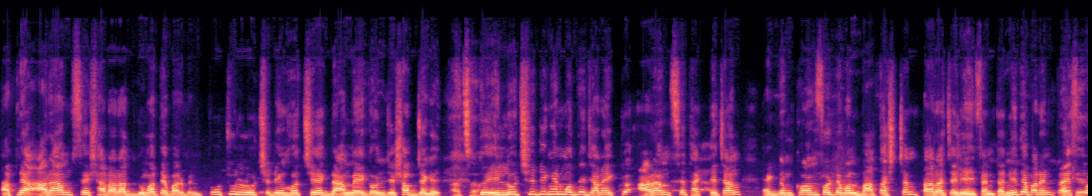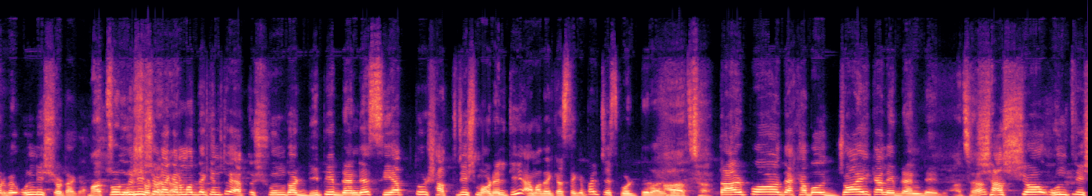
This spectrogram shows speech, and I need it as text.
আপনি আরামসে সারা রাত ঘুমাতে পারবেন। প্রচুর লোডশেডিং হচ্ছে গ্রামে গঞ্জে সব জায়গায়। আচ্ছা। তো এই লোডশেডিং এর মধ্যে যারা একটু আরামসে থাকতে চান একদম কমফোর্টেবল বাতাস চান তারা চাইলে এই ফ্যানটা নিতে পারেন। প্রাইস. পড়বে উনিশশো টাকা। মাত্র উনিশশো টাকার মধ্যে কিন্তু এত সুন্দর ডিপি ব্র্যান্ডের ছিয়াত্তর সাত্রিশ মডেলটি আমাদের কাছ থেকে পারচেস করতে পারবেন। আচ্ছা। তারপর দেখাবো জয়কালী ব্র্যান্ডের আচ্ছা। সাতশো উনত্রিশ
